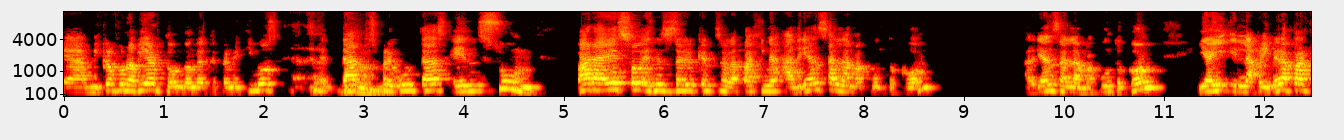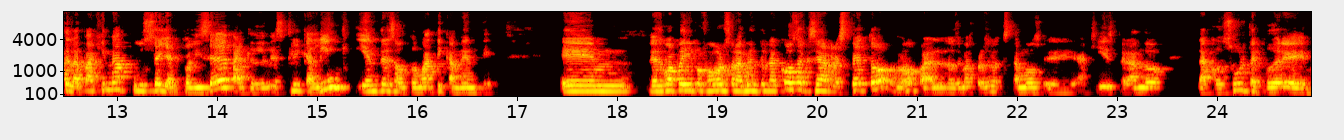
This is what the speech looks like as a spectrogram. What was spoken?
eh, micrófono abierto donde te permitimos eh, dar tus preguntas en Zoom. Para eso es necesario que entres a la página adriansalama.com, adriansalama.com y ahí en la primera parte de la página puse y actualicé para que le des clic al link y entres automáticamente. Em, les voy a pedir por favor solamente una cosa, que sea respeto, ¿no? Para las demás personas que estamos eh, aquí esperando la consulta y poder eh,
